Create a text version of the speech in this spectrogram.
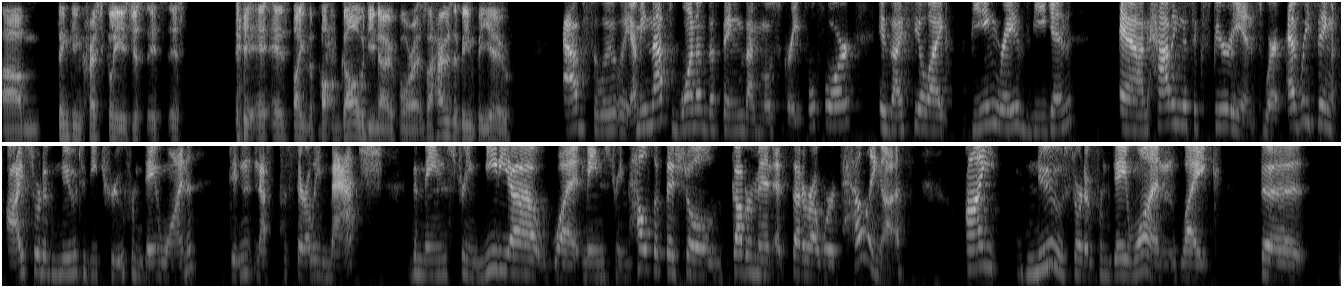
um, thinking critically is just it's it's it's like the pot of gold, you know, for it. So how has it been for you? Absolutely. I mean, that's one of the things I'm most grateful for is I feel like being raised vegan and having this experience where everything I sort of knew to be true from day one didn't necessarily match the mainstream media, what mainstream health officials, government, etc., were telling us. I knew sort of from day one, like the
